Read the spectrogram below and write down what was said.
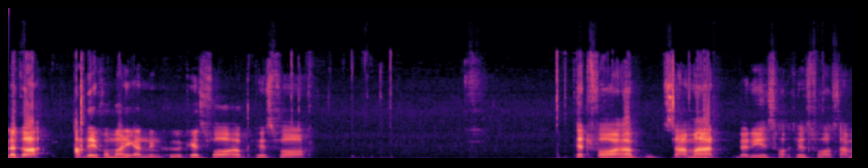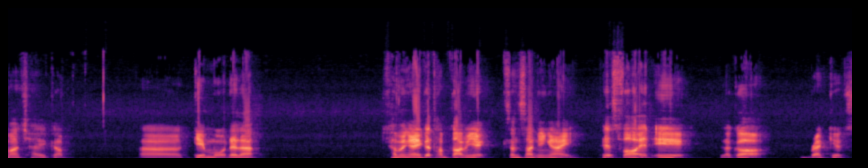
แล้วก็อัปเดตคอมมานด์อีกอันหนึ่งคือ test for ครับ test for test for ครับ สามารถเดี๋ยวนี้ test for สามารถใช้กับเอ่อเกมโหมดได้แล้วทำยังไงก็ทำตามนี้สั้นๆ ง่ายๆ test for sa แล้วก็ brackets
